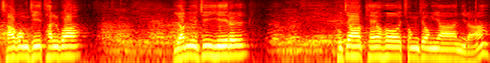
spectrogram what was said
자공지 달과 염유지 예를 부자 개허 종정이 아니라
